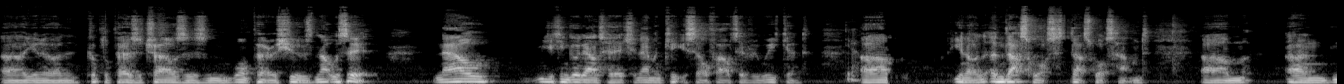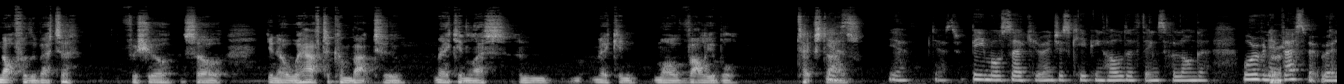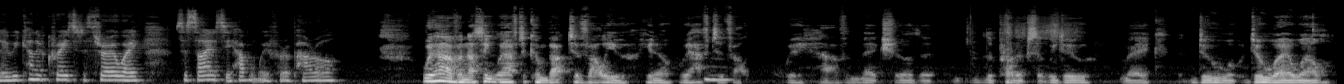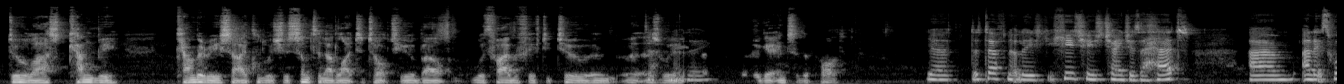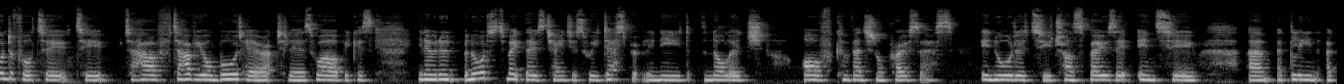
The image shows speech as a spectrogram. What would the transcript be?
uh, you know, and a couple of pairs of trousers and one pair of shoes, and that was it. Now you can go down to H and M and kick yourself out every weekend. Yeah. Um, you know, and that's what's that's what's happened, um, and not for the better, for sure. So, you know, we have to come back to making less and making more valuable textiles. Yes. Yeah yes, be more circular and just keeping hold of things for longer. More of an right. investment, really. We kind of created a throwaway society, haven't we, for apparel? We have, and I think we have to come back to value. You know, we have mm. to value what we have and make sure that the products that we do make do do wear well, do last, can be can be recycled, which is something I'd like to talk to you about with Fibre Fifty Two, and uh, as we, as we get into the pod. Yeah, there's definitely huge, huge changes ahead. Um, and it's wonderful to to to have to have you on board here actually as well because you know in, in, order to make those changes we desperately need the knowledge of conventional process in order to transpose it into um, a, clean, a,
